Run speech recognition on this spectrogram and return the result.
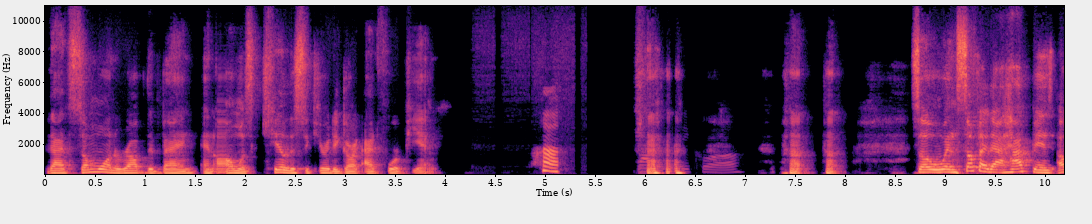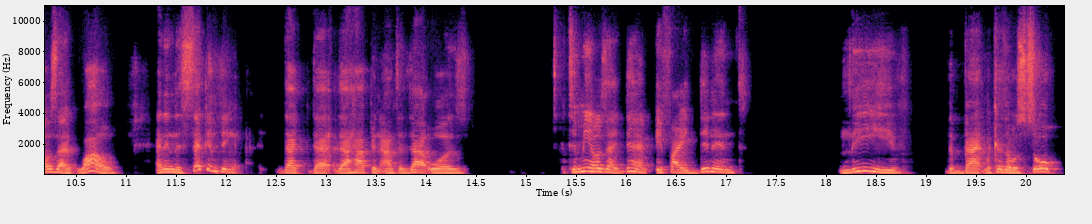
that someone robbed the bank and almost killed the security guard at 4 p.m. Huh. cool. so when stuff like that happens, I was like, wow. And then the second thing that that that happened after that was to me, I was like, damn, if I didn't leave the bank because I was so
